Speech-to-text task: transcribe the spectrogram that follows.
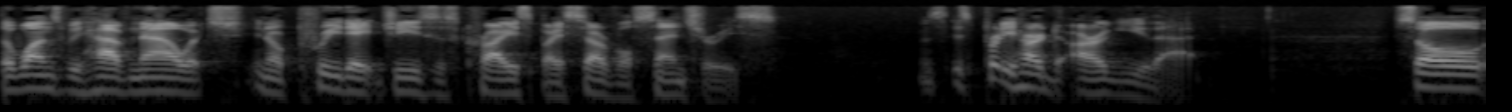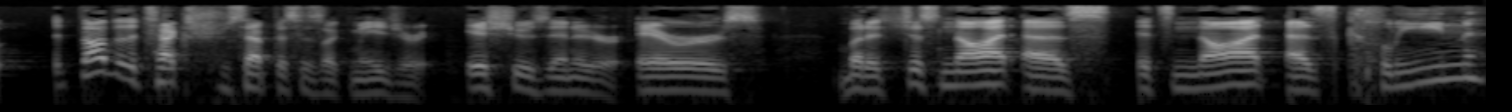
the ones we have now, which you know predate Jesus Christ by several centuries. It's, it's pretty hard to argue that. So it's not that the Textus Receptus has like major issues in it or errors but it's just not as it's not as clean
